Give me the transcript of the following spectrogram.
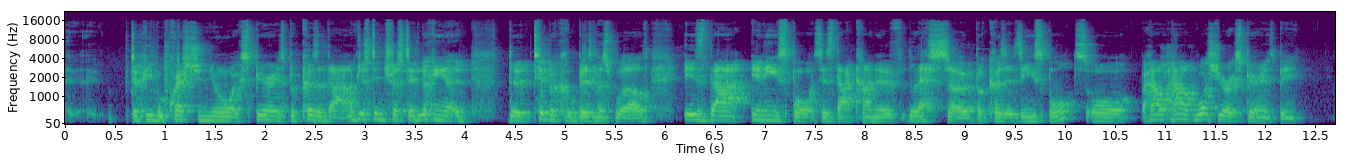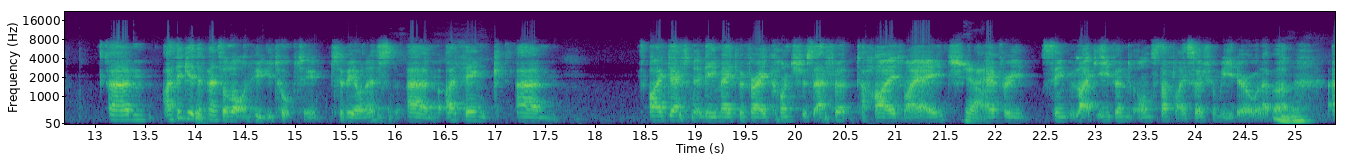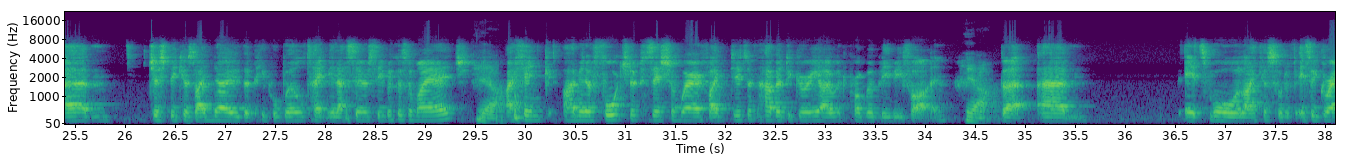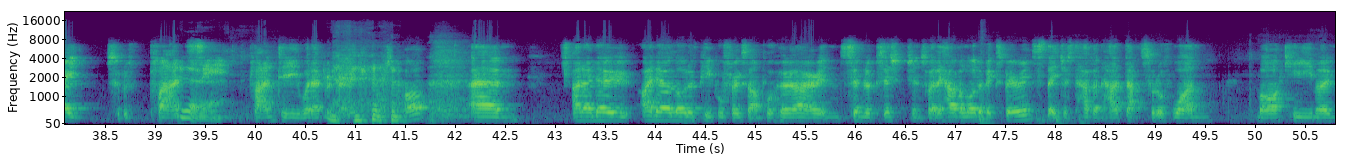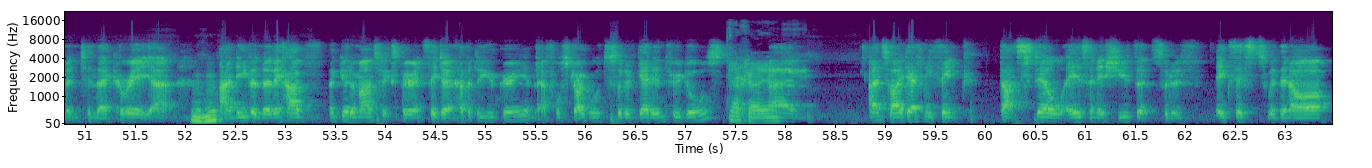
do people question your experience because of that? I'm just interested looking at the typical business world is that in esports is that kind of less so because it's esports? Or how, how what's your experience been? Um, I think it depends a lot on who you talk to. To be honest, um, I think um, I definitely make a very conscious effort to hide my age. Yeah. Every single, like even on stuff like social media or whatever. Mm-hmm. Um, just because I know that people will take me less seriously because of my age. Yeah. I think I'm in a fortunate position where if I didn't have a degree, I would probably be fine. Yeah. But um, it's more like a sort of it's a great sort of plan yeah. C, plan D, whatever it comes apart. Um, and I know I know a lot of people, for example, who are in similar positions where they have a lot of experience. They just haven't had that sort of one marquee moment in their career yet. Mm-hmm. And even though they have a good amount of experience, they don't have a degree and therefore struggle to sort of get in through doors. Okay. Yeah. Um, and so I definitely think that still is an issue that sort of exists within our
